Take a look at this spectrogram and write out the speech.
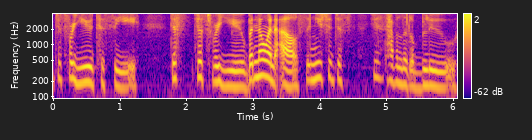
just for you to see just just for you but no one else and you should just you just have a little blue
